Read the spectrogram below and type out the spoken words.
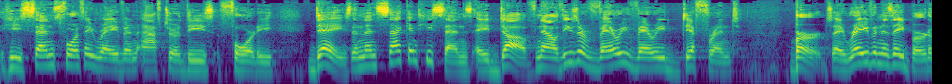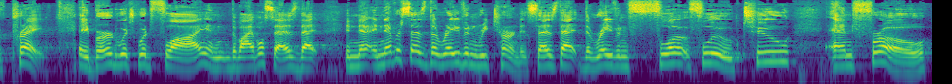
he sends forth a raven after these 40 days. And then, second, he sends a dove. Now, these are very, very different birds. A raven is a bird of prey, a bird which would fly, and the Bible says that it, ne- it never says the raven returned. It says that the raven flew, to and fro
